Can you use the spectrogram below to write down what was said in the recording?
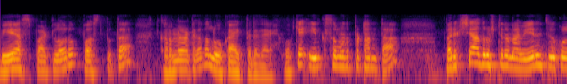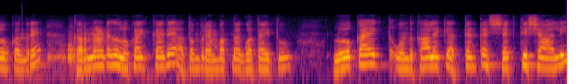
B S Patil ಅವರು ಪ್ರಸ್ತುತ ಕರ್ನಾಟಕದ ಲೋಕಾಯುಕ್ತರಿದ್ದಾರೆ. ಓಕೆ ಇದಕ್ಕೆ ಸಂಬಂಧಪಟ್ಟಂಥ ಪರೀಕ್ಷಾ ದೃಷ್ಟಿಯಿಂದ ನಾವು ಏನು ತಿಳ್ಕೊಳ್ಬೇಕಂದ್ರೆ ಕರ್ನಾಟಕದ ಲೋಕಾಯುಕ್ತ ಕಾಯ್ದೆ ಹತ್ತೊಂಬತ್ತು ಎಂಬತ್ನಾಲ್ಕು ಗೊತ್ತಾಯಿತು. ಲೋಕಾಯುಕ್ತ ಒಂದು ಕಾಲಕ್ಕೆ ಅತ್ಯಂತ ಶಕ್ತಿಶಾಲಿ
